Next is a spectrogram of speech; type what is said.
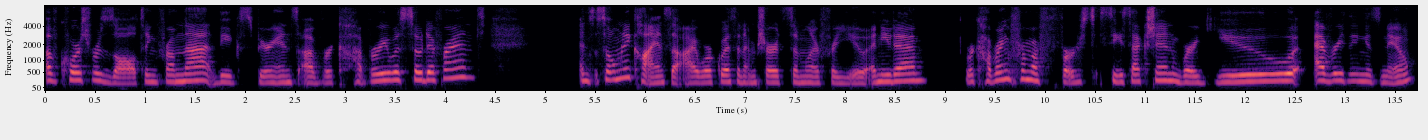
of course resulting from that the experience of recovery was so different. And so many clients that i work with and i'm sure it's similar for you anita recovering from a first c-section where you everything is new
